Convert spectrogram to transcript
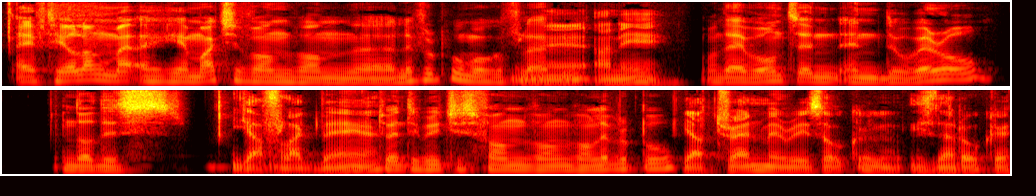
Hij heeft heel lang ma- geen matchen van, van eh, Liverpool mogen fluiten. Nee, ah nee. Want hij woont in, in de Wirral. En dat is Ja, vlakbij. Hè. 20 minuutjes van, van, van Liverpool. Ja, Tranmere is, ook, is daar ook. Hè.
